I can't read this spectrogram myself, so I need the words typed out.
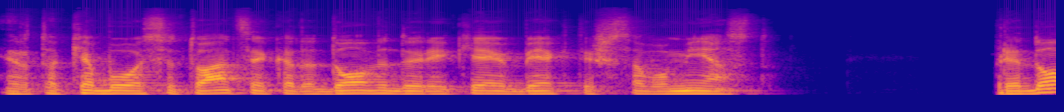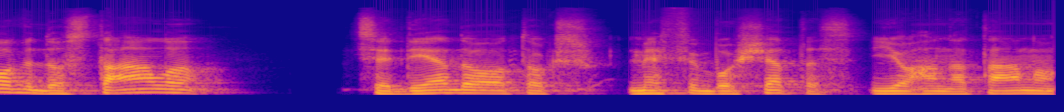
Ir tokia buvo situacija, kada Dovydui reikėjo bėgti iš savo miesto. Prie Dovydo stalo sėdėdavo toks Mefibošetas, Johanatano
